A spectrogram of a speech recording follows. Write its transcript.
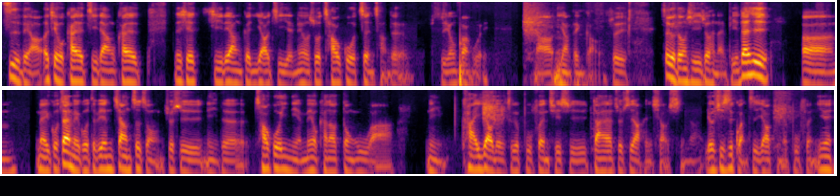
治疗，而且我开的剂量，我开的那些剂量跟药剂也没有说超过正常的使用范围，然后一样被告，所以这个东西就很难评。但是，呃，美国在美国这边，像这种就是你的超过一年没有看到动物啊，你开药的这个部分，其实大家就是要很小心啊，尤其是管制药品的部分，因为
